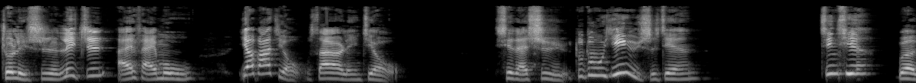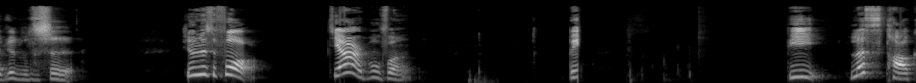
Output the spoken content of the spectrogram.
这里是荔枝 FM 幺八九三二零九，现在是嘟嘟英语时间。今天我要阅读的是 Unit Four 第二部分。B B Let's talk.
